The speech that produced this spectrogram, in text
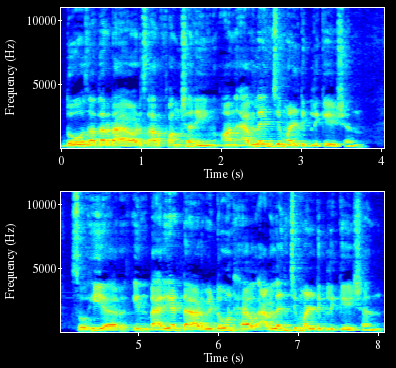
those other diodes are functioning on avalanche multiplication. So here in BARITT diode we don't have avalanche multiplication.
